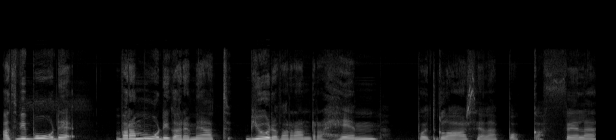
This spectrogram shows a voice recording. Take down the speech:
att vi borde vara modigare med att bjuda varandra hem på ett glas eller på kaffe eller,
